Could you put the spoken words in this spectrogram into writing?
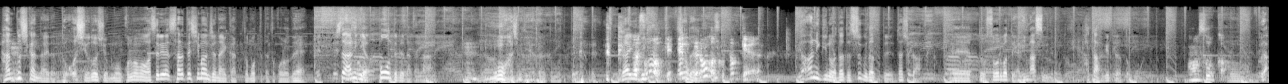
半年間の間どうしようどうしようもうこのまま忘れされてしまうんじゃないかと思ってたところでそしたら兄貴がポンって出たからもう始めてやがると思って。だいぶあ、そうだっけ？え、俺の方がっけ？いや兄貴のはだってすぐだって確かえーっとソウルバットやりますみたいなことを旗上げてたと思うよ。あ、そうか。うん。うわ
